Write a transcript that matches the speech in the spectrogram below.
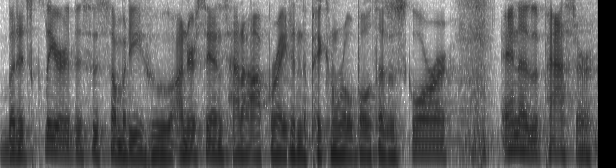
But it's clear this is somebody who understands how to operate in the pick and roll both as a scorer and as a passer.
